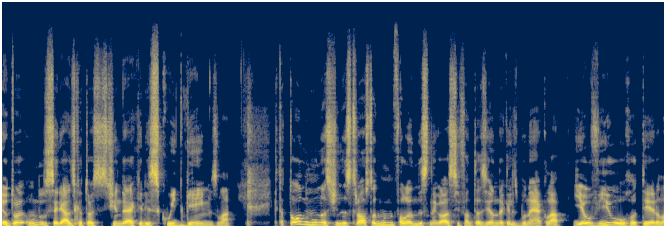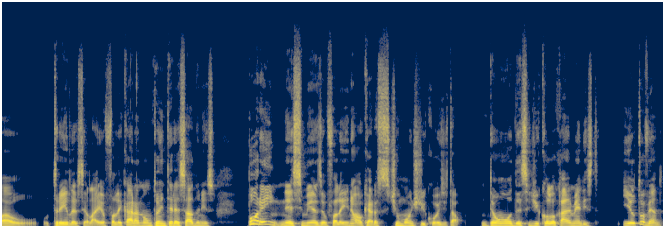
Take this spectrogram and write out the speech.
Eu tô, um dos seriados que eu tô assistindo é aqueles Squid Games lá. Que tá todo mundo assistindo esse troço, todo mundo falando desse negócio, se fantasiando daqueles bonecos lá. E eu vi o roteiro lá, o, o trailer, sei lá, e eu falei, cara, não tô interessado nisso. Porém, nesse mês eu falei, não, eu quero assistir um monte de coisa e tal. Então eu decidi colocar na minha lista. E eu tô vendo.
